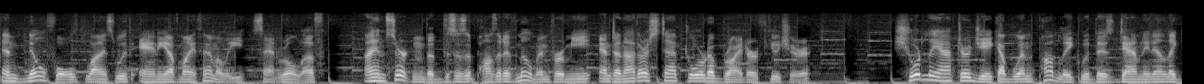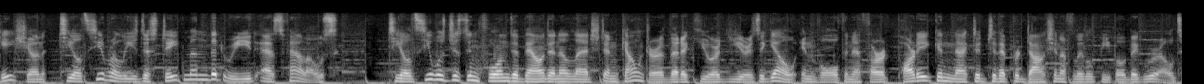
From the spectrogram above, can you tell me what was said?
and no fault lies with any of my family, said Roloff. I am certain that this is a positive moment for me and another step toward a brighter future. Shortly after Jacob went public with this damning allegation, TLC released a statement that read as follows. TLC was just informed about an alleged encounter that occurred years ago involving a third party connected to the production of Little People Big World.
